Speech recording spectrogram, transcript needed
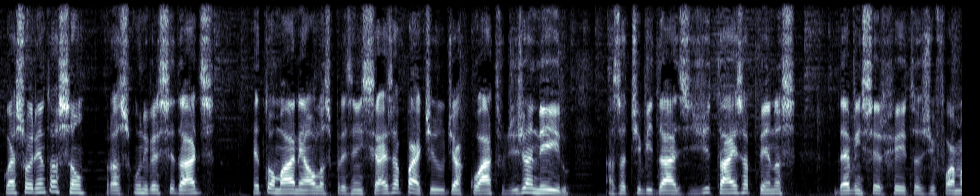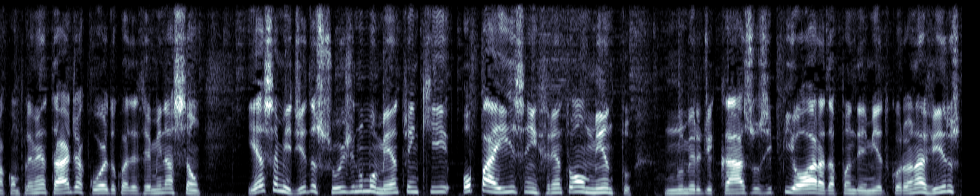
com essa orientação para as universidades retomarem aulas presenciais a partir do dia 4 de janeiro. As atividades digitais apenas devem ser feitas de forma complementar, de acordo com a determinação. E essa medida surge no momento em que o país enfrenta um aumento no número de casos e piora da pandemia do coronavírus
